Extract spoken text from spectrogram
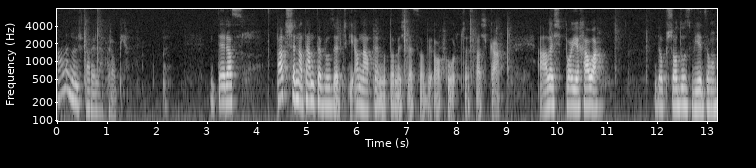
ale no już parę lat robię. I teraz patrzę na tamte bluzeczki, a na te, no to myślę sobie, o kurczę, Staśka, aleś pojechała do przodu z wiedzą.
